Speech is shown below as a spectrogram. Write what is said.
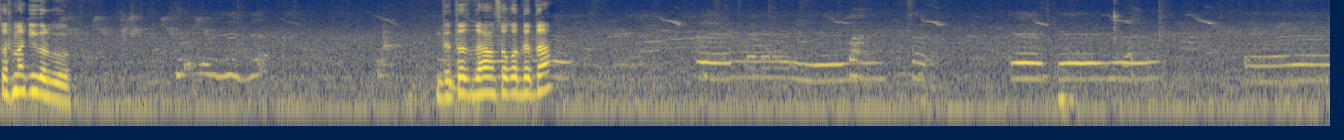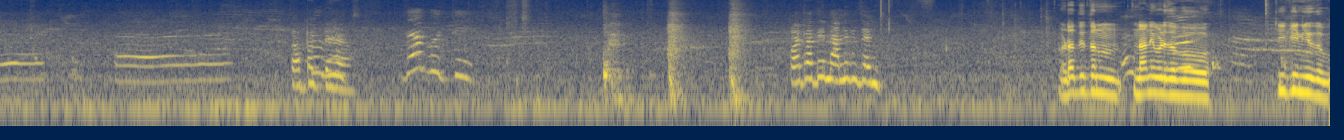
চশমা কি করব? দে তো যখন চকত দে তো তারপর দেখা কয়টা দিন নানিকে যাই ওটা দিয়ে তোর নানি বাড়ি যাব। কি কি নিয়ে যাব?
